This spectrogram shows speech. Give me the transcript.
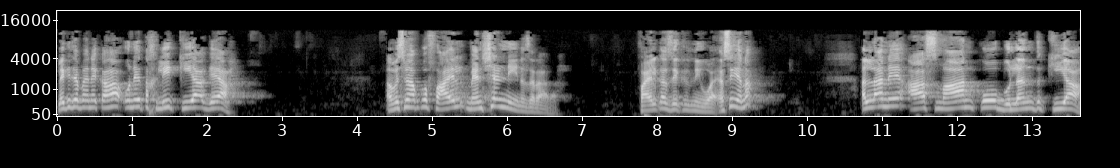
لیکن جب میں نے کہا انہیں تخلیق کیا گیا، اب اس میں آپ کو فائل مینشن نہیں نظر آ رہا۔ فائل کا ذکر نہیں ہوا۔ ایسے ہی ہے نا؟ اللہ نے آسمان کو بلند کیا۔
